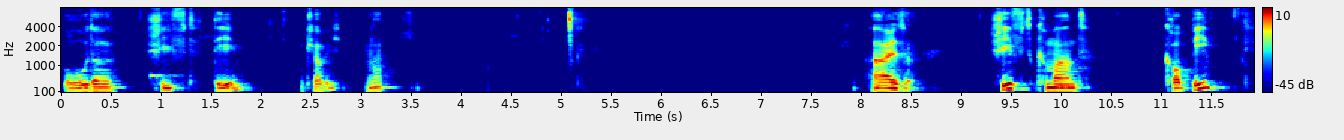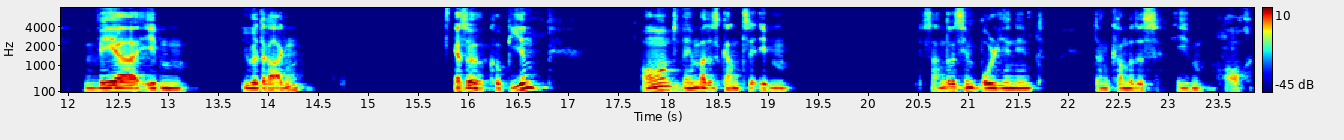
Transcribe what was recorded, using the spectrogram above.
oder Shift D, glaube ich. Na. Also Shift Command Copy wäre eben übertragen, also kopieren. Und wenn man das Ganze eben, das andere Symbol hier nimmt, dann kann man das eben auch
